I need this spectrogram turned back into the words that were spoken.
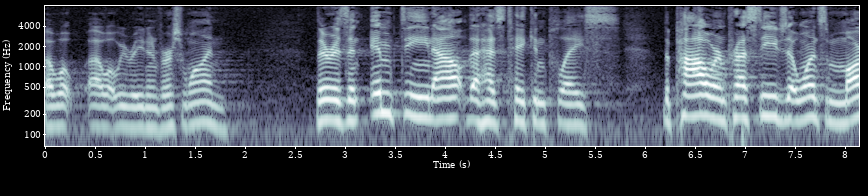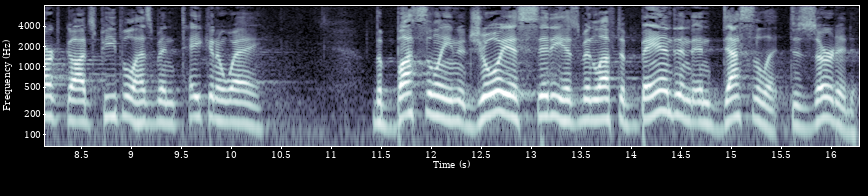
uh, what, uh, what we read in verse 1. There is an emptying out that has taken place. The power and prestige that once marked God's people has been taken away. The bustling, joyous city has been left abandoned and desolate, deserted.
